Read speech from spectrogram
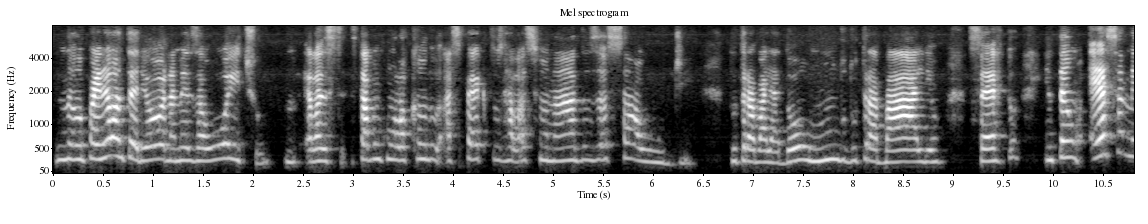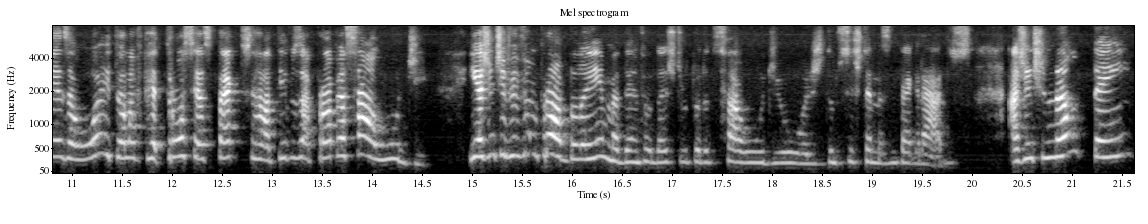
no painel anterior, na mesa 8, elas estavam colocando aspectos relacionados à saúde do trabalhador, o mundo do trabalho, certo? Então, essa mesa 8, ela trouxe aspectos relativos à própria saúde. E a gente vive um problema dentro da estrutura de saúde hoje, dos sistemas integrados. A gente não tem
